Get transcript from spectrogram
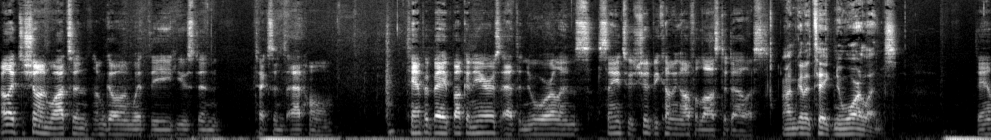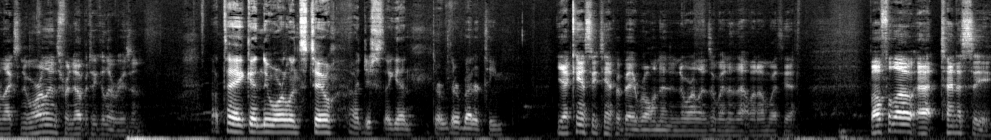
I like Deshaun Watson. I'm going with the Houston Texans at home. Tampa Bay Buccaneers at the New Orleans Saints, who should be coming off a loss to Dallas. I'm going to take New Orleans. Dan likes New Orleans for no particular reason. I'll take uh, New Orleans too. I just again, they're they're a better team. Yeah, I can't see Tampa Bay rolling into New Orleans and winning that one. I'm with you. Buffalo at Tennessee.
